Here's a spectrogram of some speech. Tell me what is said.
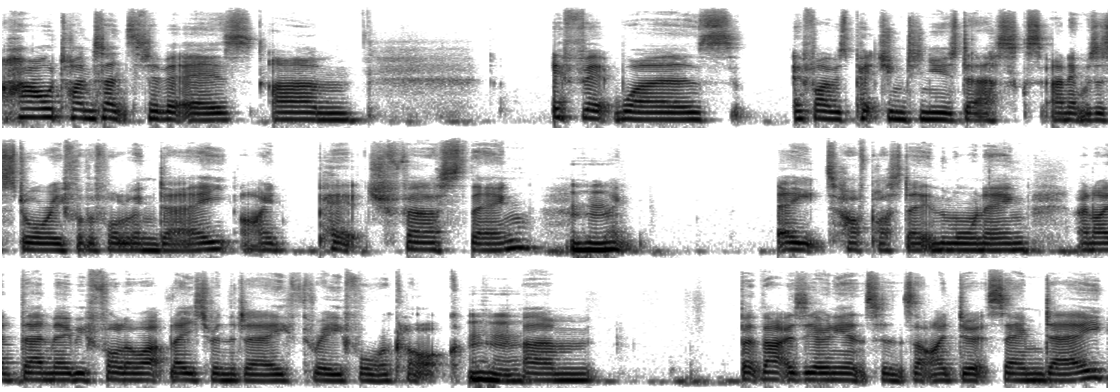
how time sensitive it is. Um, if it was, if I was pitching to news desks and it was a story for the following day, I'd pitch first thing, like eight, half past eight in the morning, and I'd then maybe follow up later in the day, three, four o'clock. Um, but that is the only instance that I'd do it same day.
